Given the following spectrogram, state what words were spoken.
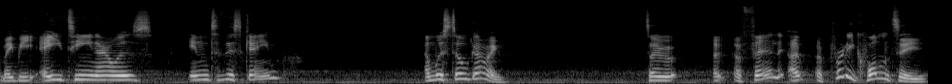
maybe 18 hours into this game, and we're still going. So a, a fairly, a, a pretty quality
